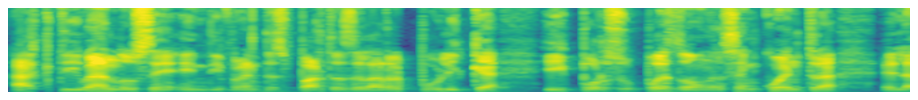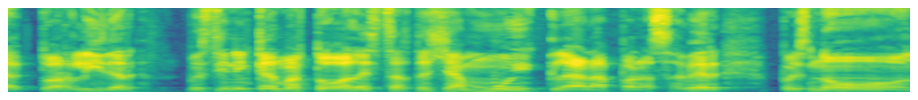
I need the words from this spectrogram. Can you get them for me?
activándose en diferentes partes de la República y por supuesto donde se encuentra el actual líder, pues tienen que armar toda la estrategia muy clara para saber, pues no,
